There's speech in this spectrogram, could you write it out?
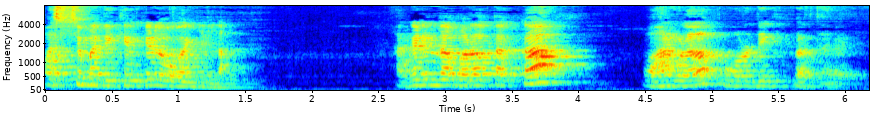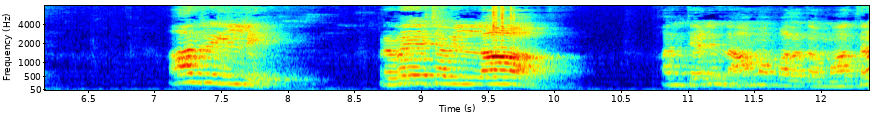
ಪಶ್ಚಿಮ ದಿಕ್ಕಿನ ಕಡೆ ಹೋಗಂಗಿಲ್ಲ. ಆ ಕಡೆಯಿಂದ ಬರತಕ್ಕ ವಾಹನಗಳೆಲ್ಲ ಪೂರ್ವ ದಿಕ್ಕಿಗೆ ಬರ್ತವೆ. ಆದರೆ ಇಲ್ಲಿ ಪ್ರವೇಶವಿಲ್ಲ ಅಂತೇಳಿ ನಾಮಫಲಕ ಮಾತ್ರ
